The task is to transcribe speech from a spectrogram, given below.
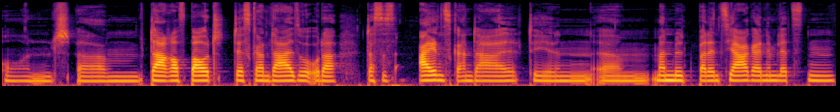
Und ähm, darauf baut der Skandal so, oder das ist ein Skandal, den ähm, man mit Balenciaga in, dem letzten,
